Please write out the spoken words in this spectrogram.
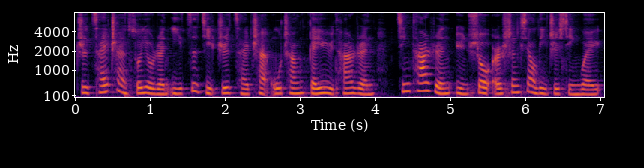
指财产所有人以自己之财产无偿给予他人，经他人允受而生效力之行为。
